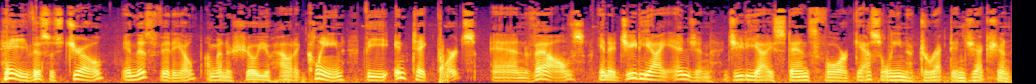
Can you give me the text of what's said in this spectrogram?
Hey, this is Joe. In this video, I'm going to show you how to clean the intake ports and valves in a GDI engine. GDI stands for gasoline direct injection.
